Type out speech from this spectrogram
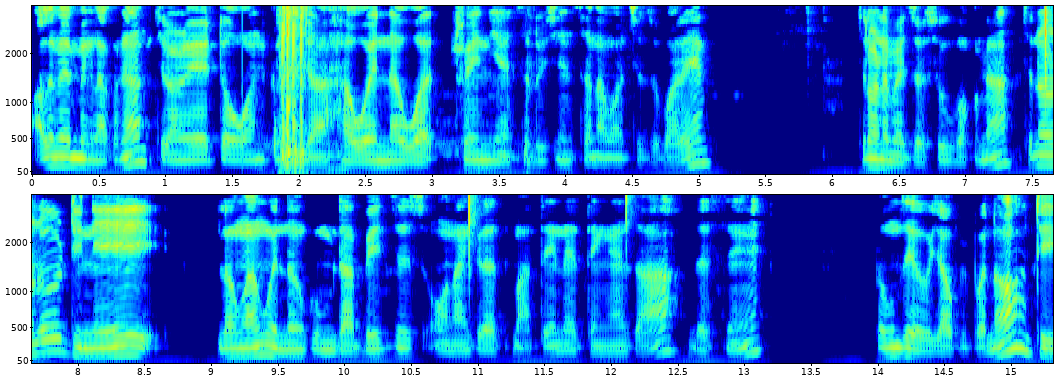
အားလုံးပဲမင်္ဂလာခင်ဗျာကျွန်တော်ရဲ့ Tor1 Computer Hardware Network Training and Solution Center မှာကျေးဇူးပါတယ်ကျွန်တော်နာမည်ကျော်စုပါခင်ဗျာကျွန်တော်တို့ဒီနေ့လုပ်ငန်းခွင်သုံး Computer Basis Online Class မှာသင်တဲ့သင်ခန်းစာ lesson 30ကိုရောက်ပြီပေါ့နော်ဒီ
